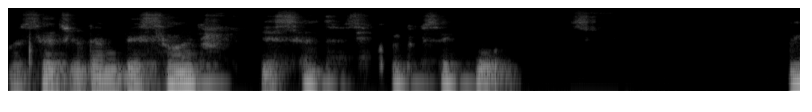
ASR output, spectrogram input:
Recette, je donne B5, B7, c'est quoi tous ces coups La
